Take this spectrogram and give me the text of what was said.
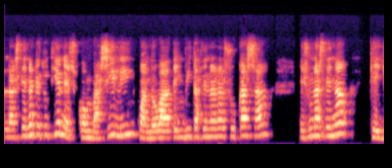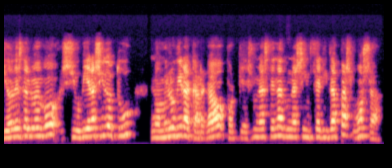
la escena que tú tienes con Basili, cuando va, te invita a cenar a su casa, es una escena que yo, desde luego, si hubiera sido tú, no me lo hubiera cargado, porque es una escena de una sinceridad pasmosa.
